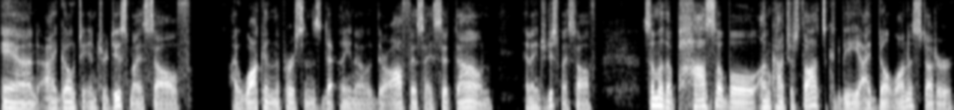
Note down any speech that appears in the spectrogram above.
and I go to introduce myself, I walk in the person's, you know, their office, I sit down and I introduce myself some of the possible unconscious thoughts could be I don't want to stutter.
